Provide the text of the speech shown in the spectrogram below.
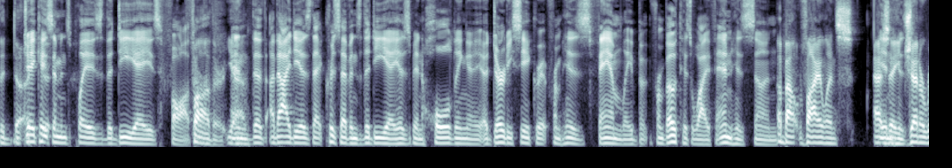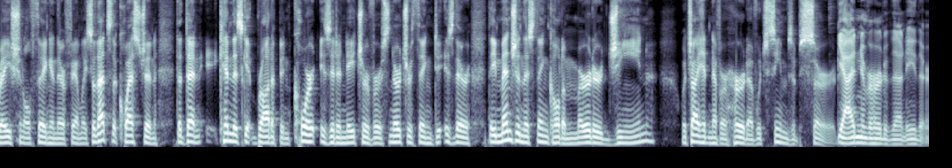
The, the uh, J.K. the Simmons plays the DA's father. father. Yeah. And the, the idea is that Chris Evans, the DA, has been holding a, a dirty secret from his family, but from both his wife and his son. about violence as a his- generational thing in their family. So that's the question that then can this get brought up in court? Is it a nature versus nurture thing? Is there they mention this thing called a murder gene, which I had never heard of, which seems absurd. yeah, I'd never heard of that either.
